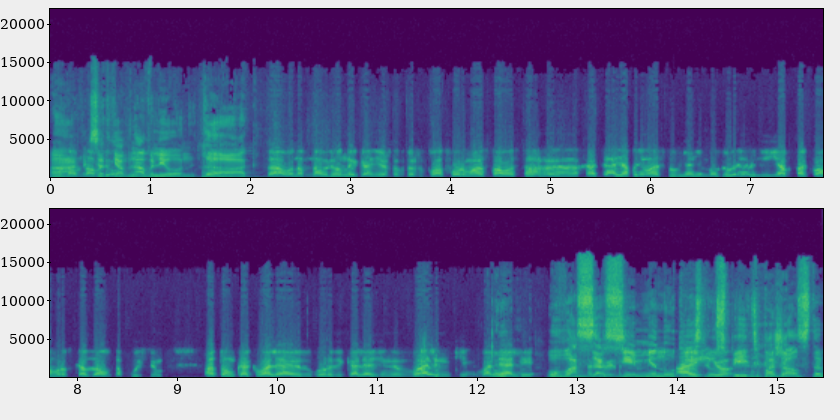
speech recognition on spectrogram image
А, он так все-таки обновленный. обновленный. Так. Да, он обновленный, конечно, потому что платформа осталась та же. Хотя я понимаю, что у меня немного времени. Я бы так вам рассказал, допустим, о том, как валяют в городе Калязине валенки. Валяли. У вас Так за говорит. 7 минут, А если еще- успеете, пожалуйста.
